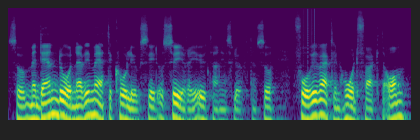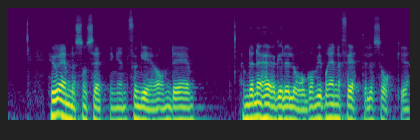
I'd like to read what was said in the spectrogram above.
så med den då, när vi mäter koldioxid och syre i utandningsluften så får vi verkligen hårdfakta om hur ämnesomsättningen fungerar, om, det, om den är hög eller låg, om vi bränner fett eller socker.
